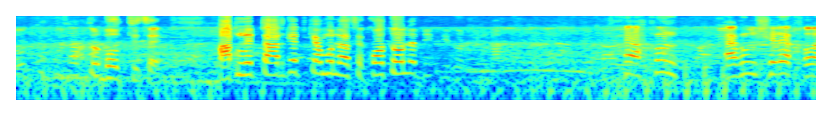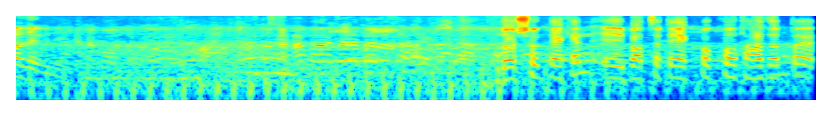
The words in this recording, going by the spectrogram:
সত্তর পঁচাত্তর বলতেছে। আপনার টার্গেট কেমন আছে? কত হলে বিক্রি করবেন এখন এখন সেটা খাওয়া যাবে না। দর্শক দেখেন এই বাচ্চাটা এক লক্ষ হাজার টাকা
